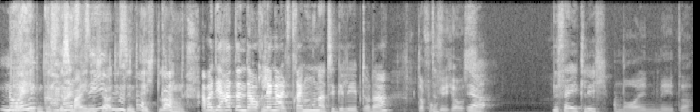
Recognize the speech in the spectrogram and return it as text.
Ja, eben, das, das meine ich ja, die sind echt lang. Aber der hat dann da auch länger als drei Monate gelebt, oder? Davon gehe ich aus. Ja. Ist ja eklig. 9 Meter.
